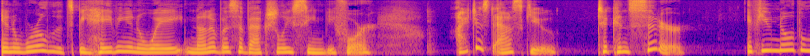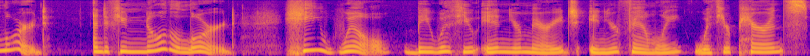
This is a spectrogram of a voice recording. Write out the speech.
in a world that's behaving in a way none of us have actually seen before, I just ask you to consider if you know the Lord. And if you know the Lord, he will be with you in your marriage, in your family, with your parents,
